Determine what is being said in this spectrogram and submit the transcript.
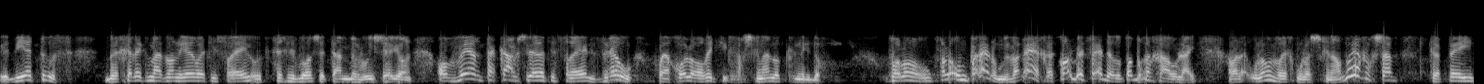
יהודי יטוס. בחלק מהזמן לארץ ישראל הוא צריך ללבוש את המבוש העליון. עובר את הקו של ארץ ישראל, זהו, הוא יכול להוריד, כי כבר שכינה לא נגדו. הוא כבר לא, הוא כבר לא, הוא מתפלל, הוא מברך, הכל בסדר, אותו ברכה אולי, אבל הוא לא מברך מול השכינה, הוא מברך עכשיו כלפי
